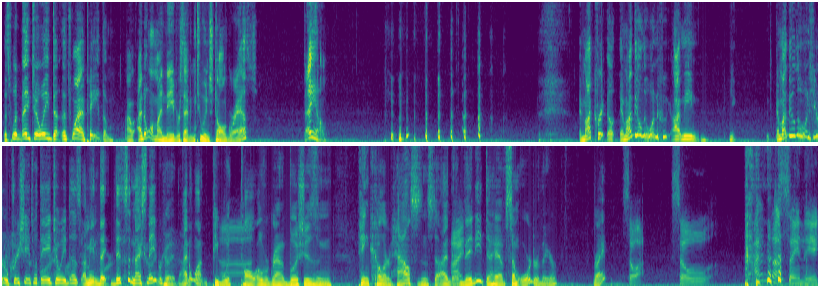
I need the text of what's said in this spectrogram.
that's what an HOA does. That's why I pay them. I, I don't want my neighbors having two inch tall grass. Damn. am I am I the only one who? I mean, am I the only one here who appreciates what the HOA does? I mean, they, this is a nice neighborhood. I don't want people with tall, overground bushes and pink colored houses and stuff. I, I- they need to have some order there, right? So, I- so I'm not saying the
